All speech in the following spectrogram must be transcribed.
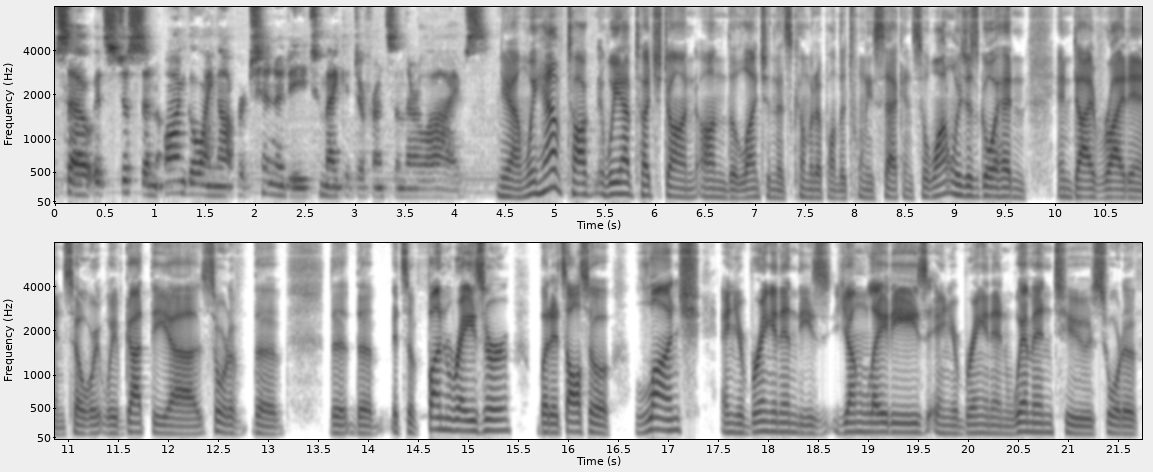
So it's just an ongoing opportunity to make a difference in their lives. Yeah, and we have talked, we have touched on on the luncheon that's coming up on the 22nd. So why don't we just go ahead and, and dive right in? So we have got the uh, sort of the the the it's a fundraiser, but it's also lunch, and you're bringing in these young ladies and you're bringing in women to sort of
